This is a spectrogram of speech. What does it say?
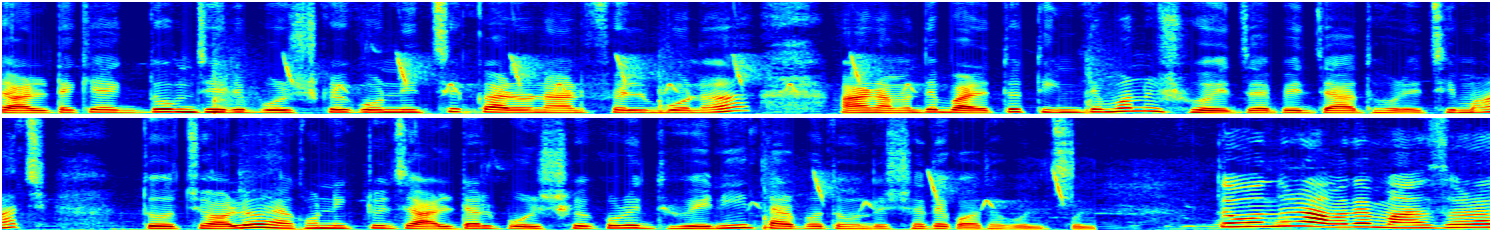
জালটাকে একদম ঝেড়ে পরিষ্কার করে নিচ্ছি, কারণ আর ফেলব না। আর আমাদের বাড়িতে তিনটে মানুষ হয়ে যাবে যা ধরেছি মাছ। তো চলো এখন একটু জালটাল পরিষ্কার করে ধুয়ে নিই, তারপর তোমাদের সাথে কথা বলছি। তো বন্ধুরা, আমাদের মাছ ধরা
